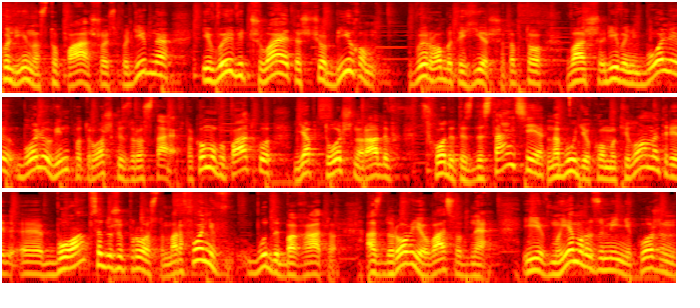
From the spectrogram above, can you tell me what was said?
коліна, стопа, щось подібне, і ви відчуваєте, що бігом. Ви робите гірше, тобто ваш рівень болі, болю він потрошки зростає. В такому випадку я б точно радив сходити з дистанції на будь-якому кілометрі, е, бо все дуже просто. Марафонів буде багато, а здоров'я у вас одне. І в моєму розумінні кожен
